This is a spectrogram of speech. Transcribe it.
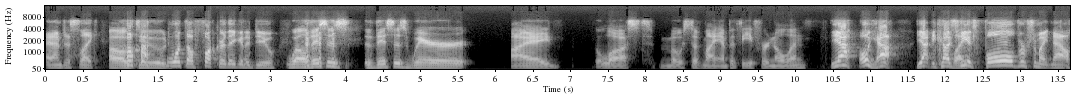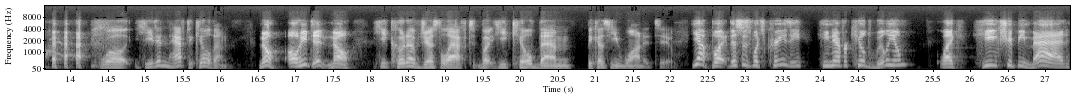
and I'm just like, Oh, dude. what the fuck are they gonna do? well, this is this is where I lost most of my empathy for Nolan. Yeah. Oh yeah. Yeah, because Like- he is full Versamite now. Well, he didn't have to kill them. no. Oh, he didn't. No. He could have just left, but he killed them because he wanted to. Yeah, but this is what's crazy. He never killed William. Like he should be mad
